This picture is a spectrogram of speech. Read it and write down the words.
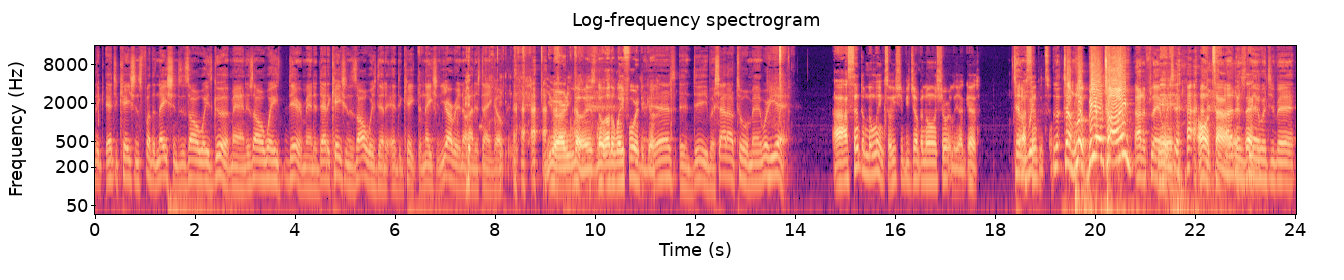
edu- educations for the nations, it's always good, man. It's always there, man. The dedication is always there to educate the nation. You already know how this thing go. You already know. There's no other way for it to go. yes, indeed. But shout out to him, man. Where he at? Uh, I sent him the link, so he should be jumping on shortly, I guess. Tell him, we, sent it to him. look, tell him, look, be on time. I just playing Yeah, with you. on time, I just exactly. playing with you, man.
